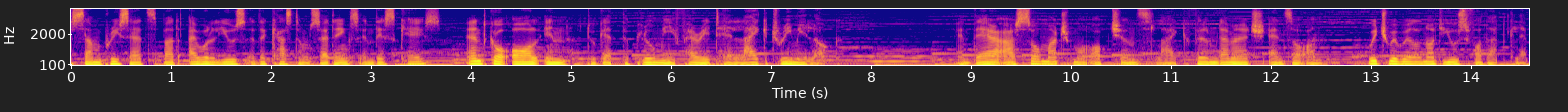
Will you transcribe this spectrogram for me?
some presets, but I will use the custom settings in this case and go all in to get the bloomy fairy tale like dreamy look. And there are so much more options like film damage and so on, which we will not use for that clip.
